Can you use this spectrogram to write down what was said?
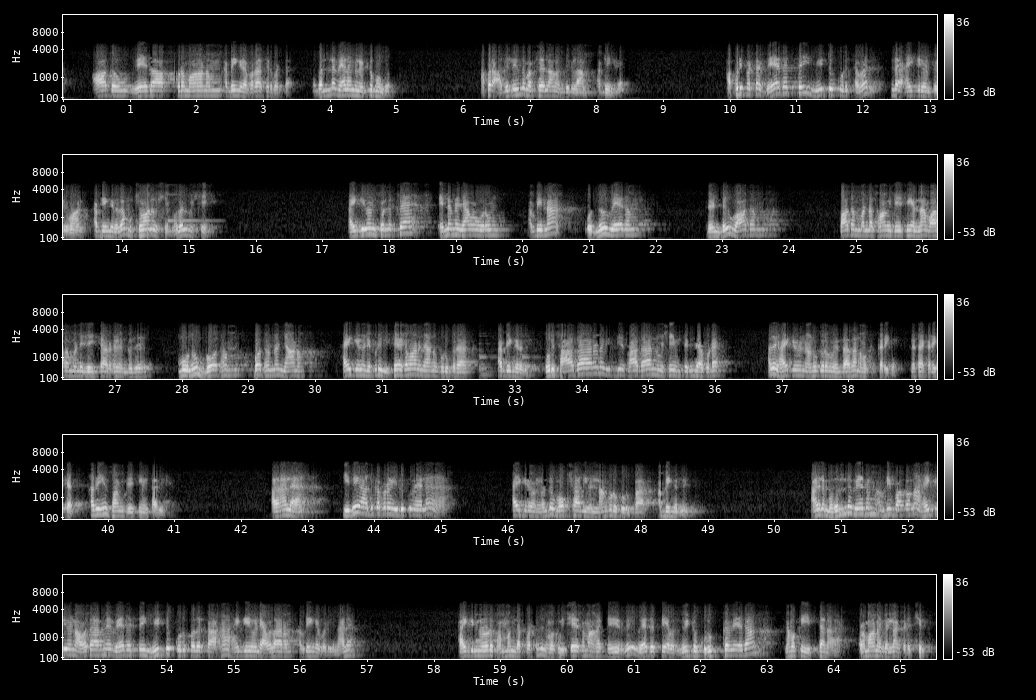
ஆதவ் வேதா பிரமாணம் அப்படிங்கிற பராசர் பட்டார் முதல்ல வேதங்கள் எடுத்துக்கோங்க. அப்புறம் அதிலிருந்து மற்றெல்லாம் வந்துக்கலாம் அப்படிங்கிற. அப்படிப்பட்ட வேதத்தை மீட்டு கொடுத்தவர் இந்த ஹைகிரவன் பெருமான் அப்படிங்கிறதா முக்கியமான விஷயம் முதல் விஷயம். ஹைகிரவன் சொல்லச்ச என்னென்ன ஞாபகம் வரும்? அப்படின்னா ஒன்று வேதம் ரெண்டு வாதம். வாதம் பண்ண சுவாமி தேசிகன்லாம் வாதம் பண்ணி ஜெயித்தார்கள் என்பது. மூணு போதம். போதம்னா ஞானம். ஹைகிரவன் எப்படி விசேஷமான ஞானம் கொடுக்குறார் அப்படிங்கிறது. ஒரு சாதாரண வித்திய சாதாரண விஷயம் தெரிஞ்சா கூட அது ஹைகிரவன் அனுகிரகம் இருந்தால் தான் நமக்கு கிடைக்கும். இல்லாட்டா கிடைக்காது. அதையும் சுவாமி தேசியம் சாதிக்கும் அதனால இது அதுக்கப்புறம் இதுக்கு மேல ஹைக்கிரவன் வந்து மோக்ஷாதிகள்லாம் கூட கொடுப்பார் அப்படிங்கிறது. அதுல முதல்ல வேதம் அப்படின்னு பார்த்தோம்னா ஹைகிரீவன் அவதாரமே வேதத்தை மீட்டு கொடுப்பதற்காக ஹைகிரீவனுடைய அவதாரம் அப்படிங்கிறபடினால ஹைகிரீவனோடு சம்பந்தப்பட்டது நமக்கு விசேஷமாக தெரியுது. வேதத்தை அவர் மீட்டு கொடுக்கவே தான் நமக்கு இத்தனை பிரமாணங்கள்லாம் கிடைச்சிருக்கு.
